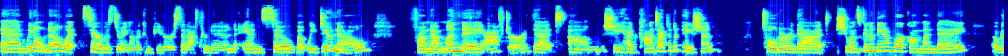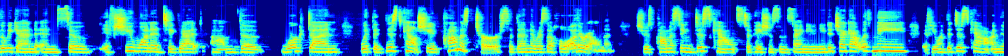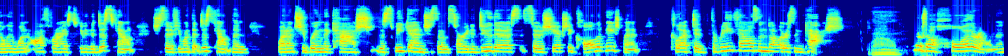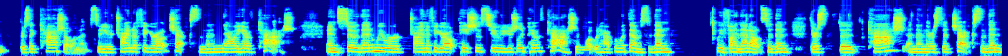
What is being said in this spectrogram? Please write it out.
And we don't know what Sarah was doing on the computers that afternoon. And so, but we do know from that Monday after that um, she had contacted a patient told her that she was going to be on work on Monday over the weekend. And so if she wanted to get um, the work done with the discount she had promised her, so then there was a whole other element. She was promising discounts to patients and saying, You need to check out with me. If you want the discount, I'm the only one authorized to give you the discount. She said, If you want that discount, then why don't you bring the cash this weekend? She said, I'm sorry to do this. So she actually called the patient collected $3,000 in cash. Wow. There's a whole other element. There's a cash element. So you're trying to figure out checks, and then now you have cash. And so then we were trying to figure out patients who usually pay with cash and what would happen with them. So then we find that out. So then there's the cash, and then there's the checks. And then,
